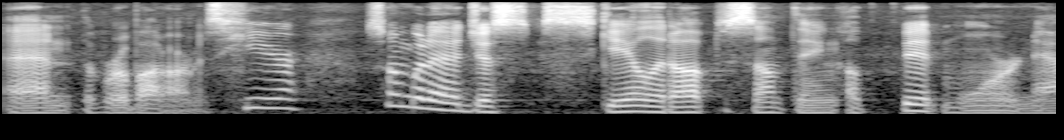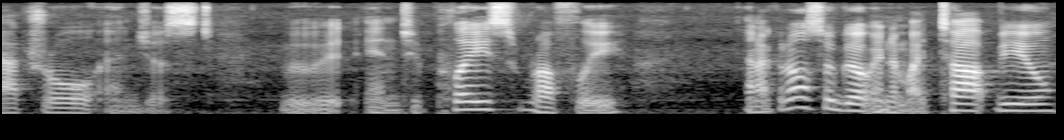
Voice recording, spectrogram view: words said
And the robot arm is here, so I'm going to just scale it up to something a bit more natural and just move it into place roughly. And I can also go into my top view,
